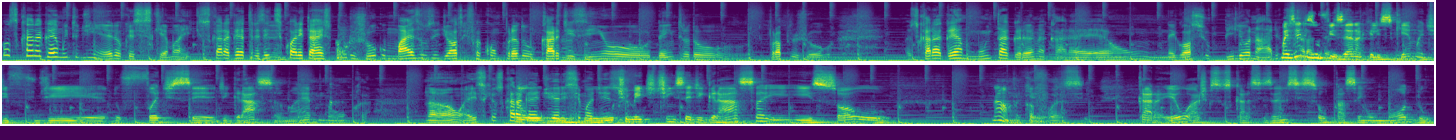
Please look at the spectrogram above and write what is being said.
Os caras ganham muito dinheiro com esse esquema, Rick. Os caras ganham É. 340 reais por jogo, mais os idiotas que ficam comprando o cardzinho dentro do, do próprio jogo. Mas os caras ganham muita grana, cara. É é um negócio bilionário. Mas eles não fizeram aquele esquema de, de do FUT ser de graça uma época? Nunca. Não, é isso que os caras ganham o- dinheiro em cima o disso. Ultimate Team ser de graça e, e só o. Não, porque. Nunca foi. se- Cara, eu acho que se os caras fizerem, se soltassem o modo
